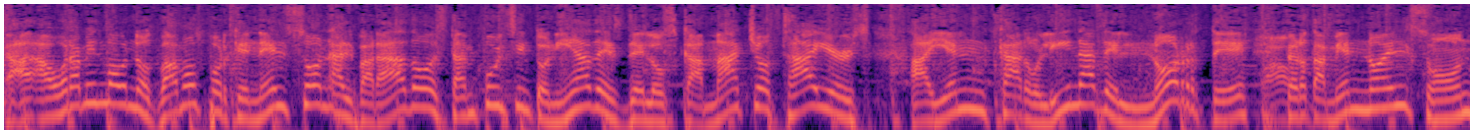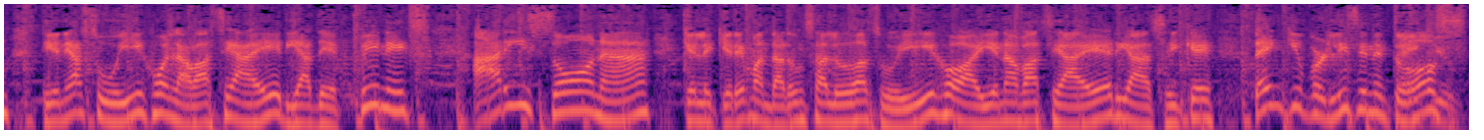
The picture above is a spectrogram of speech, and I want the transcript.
A- ahora mismo nos vamos porque Nelson Alvarado está en full sintonía desde los Camacho Tires, ahí en Carolina del Norte. Wow. Pero también Nelson tiene a su hijo en la base aérea de Phoenix, Arizona, que le quiere mandar un saludo a su hijo ahí en la base aérea. Así que, thank you for listening to Thank us,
